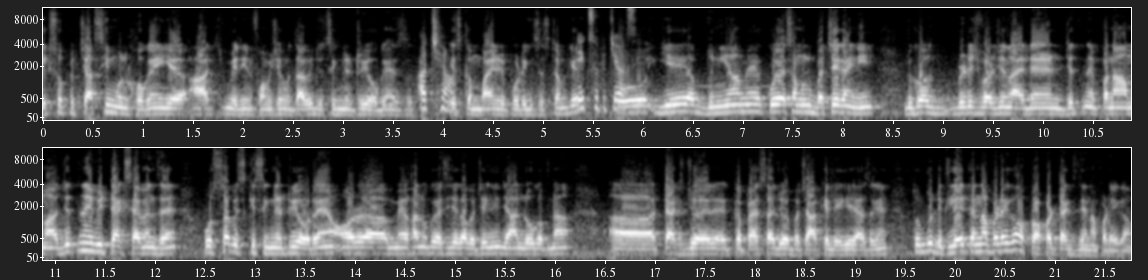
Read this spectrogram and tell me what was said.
एक सौ पचासी मुल्क हो गए ये आज मेरी इन्फॉर्मेशन के मुताबिक जो सिग्नेटरी हो गए इस, अच्छा। इस कंबाइंड रिपोर्टिंग सिस्टम के। तो ये अब दुनिया में कोई ऐसा मुल्क बचेगा ही नहीं बिकॉज़ ब्रिटिश वर्जिन आइलैंड जितने पनामा जितने भी टैक्स हेवंस हैं वो सब इसकी सिग्नेटरी हो रहे हैं और मेरे ख्याल में कोई ऐसी जगह बचेगी नहीं जहाँ लोग अपना टैक्स जो है का पैसा जो है बचा के लेके जा सकें। तो उनको डिक्लेयर करना पड़ेगा और प्रॉपर टैक्स देना पड़ेगा।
